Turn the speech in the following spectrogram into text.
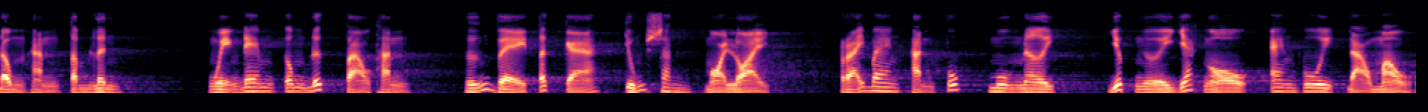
đồng hành tâm linh. Nguyện đem công đức tạo thành, hướng về tất cả chúng sanh mọi loài. Rải ban hạnh phúc muôn nơi, giúp người giác ngộ an vui đạo màu.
